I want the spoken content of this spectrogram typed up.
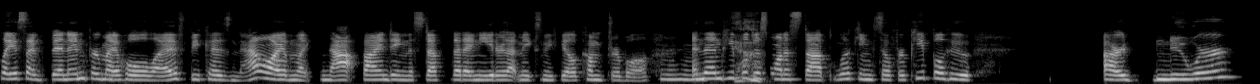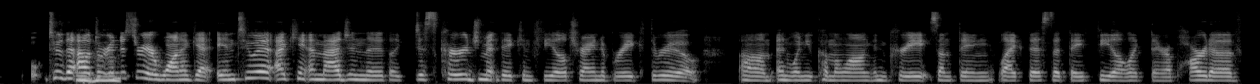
place I've been in for my whole life because now I'm like not finding the stuff that I need or that makes me feel comfortable. Mm-hmm. And then people yeah. just want to stop looking. So for people who are newer to the outdoor mm-hmm. industry or want to get into it, I can't imagine the like discouragement they can feel trying to break through. Um, and when you come along and create something like this that they feel like they're a part of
